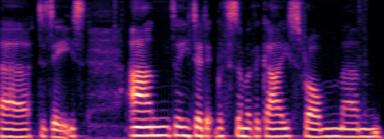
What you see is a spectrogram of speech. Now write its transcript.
uh, disease, and he did it with some of the guys from um,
